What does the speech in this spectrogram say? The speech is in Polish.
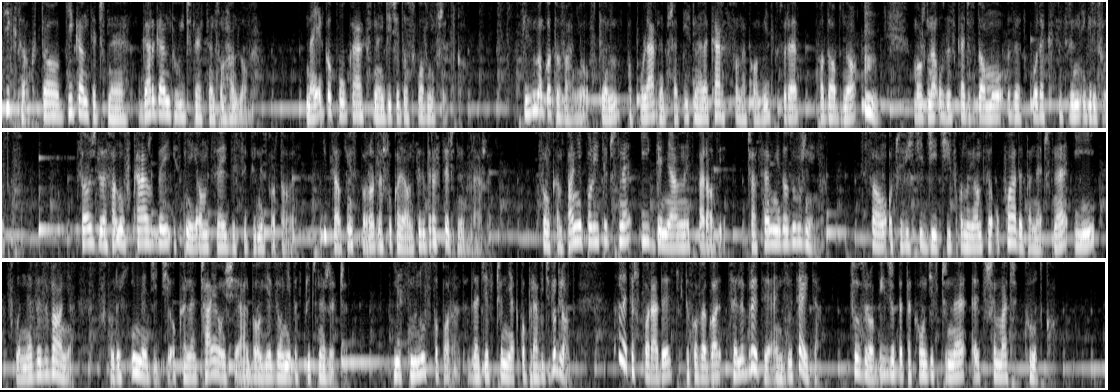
TikTok to gigantyczne, gargantuiczne centrum handlowe. Na jego półkach znajdziecie dosłownie wszystko. Filmy o gotowaniu, w tym popularny przepis na lekarstwo na COVID, które podobno można uzyskać w domu ze skórek cytryn i gryfrutów. Coś dla fanów każdej istniejącej dyscypliny sportowej i całkiem sporo dla szukających drastycznych wrażeń. Są kampanie polityczne i genialne ich parodie, czasem nie do odróżnienia. Są oczywiście dzieci wykonujące układy taneczne i słynne wyzwania, w których inne dzieci okaleczają się albo jedzą niebezpieczne rzeczy. Jest mnóstwo porad dla dziewczyn, jak poprawić wygląd, ale też porady tiktokowego celebryty Andrew Tate'a. Co zrobić, żeby taką dziewczynę e, trzymać krótko?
